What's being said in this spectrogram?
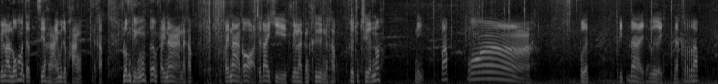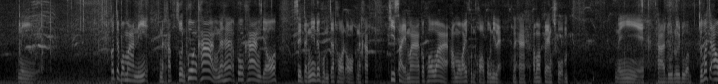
เวลาล้มมันจะเสียหายมันจะพังนะครับ รวมถึงเพิ่มไฟหน้านะครับ ไฟหน้าก็จะได้ขี่เวลากลางคืนนะครับเพื่อฉุกเฉินเนาะนี่ปั๊บว้า เปิดปิดได้เลยนะครับ นี่ก็จะประมาณนี้นะครับ ส่วนพ่วงข้างนะฮะพ่วงข้างเดี๋ยวเสร็จจากนี้เดี๋ยวผมจะถอดออกนะครับ ที่ใส่มาก็เพราะว่าเอามาไว้ขนของพวกนี้แหละนะฮะเอามาแปลงโฉมนี่พาดูโดยรวม หรือว่าจะเอา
